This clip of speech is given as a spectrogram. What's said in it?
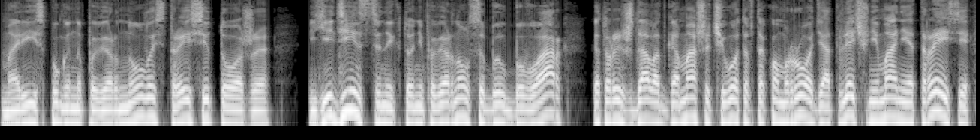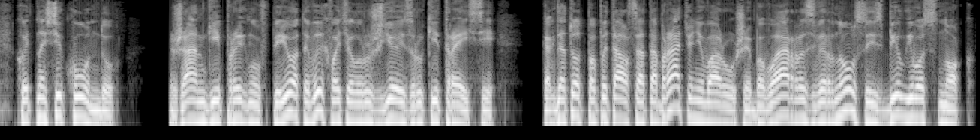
Мари испуганно повернулась, Трейси тоже. Единственный, кто не повернулся, был Бавуар, который ждал от Гамаша чего-то в таком роде, отвлечь внимание Трейси хоть на секунду. Жанги прыгнул вперед и выхватил ружье из руки Трейси. Когда тот попытался отобрать у него оружие, Бавуар развернулся и сбил его с ног.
